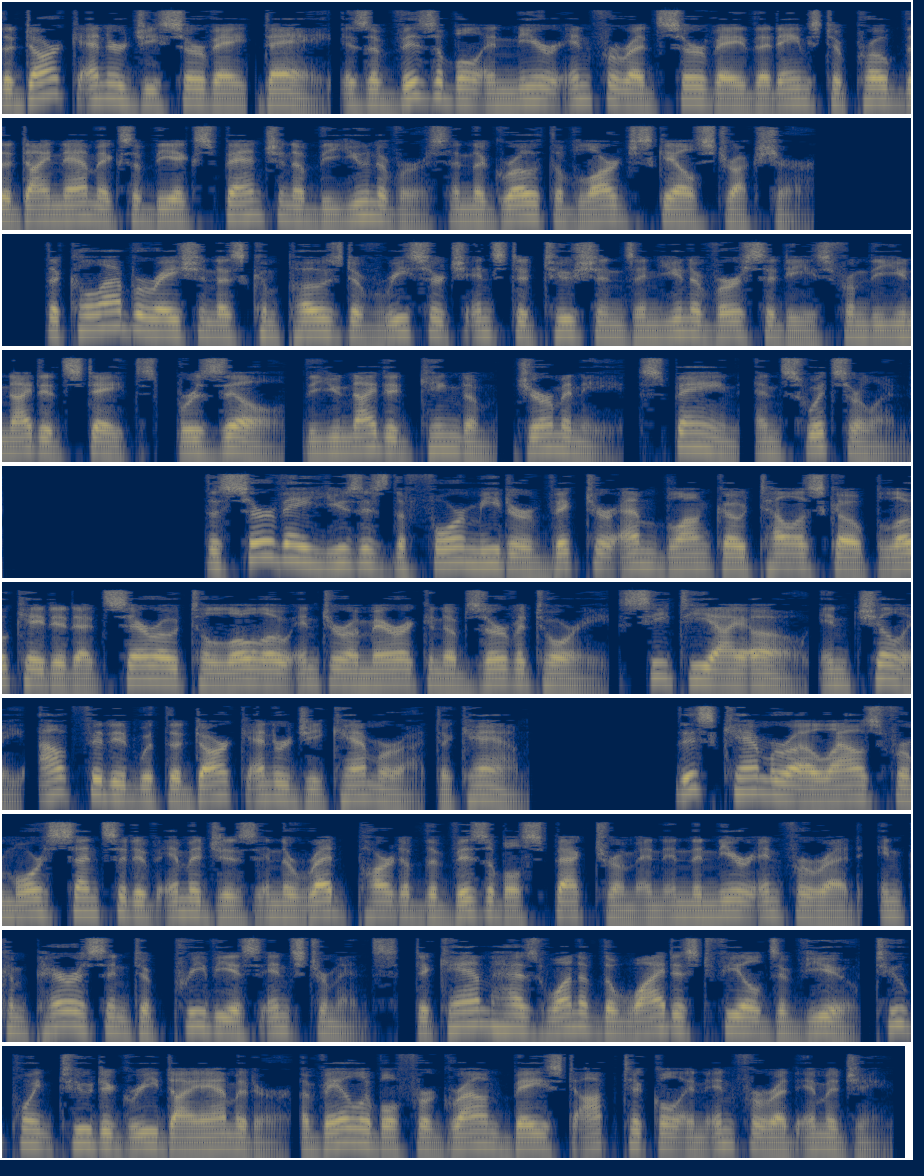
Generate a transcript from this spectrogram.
The Dark Energy Survey is a visible and near-infrared survey that aims to probe the dynamics of the expansion of the universe and the growth of large-scale structure. The collaboration is composed of research institutions and universities from the United States, Brazil, the United Kingdom, Germany, Spain, and Switzerland. The survey uses the 4-meter Victor M. Blanco telescope located at Cerro Tololo Inter-American Observatory in Chile, outfitted with the Dark Energy Camera This camera allows for more sensitive images in the red part of the visible spectrum and in the near-infrared. In comparison to previous instruments, DECAM has one of the widest fields of view 2.2 degree diameter available for ground-based optical and infrared imaging.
